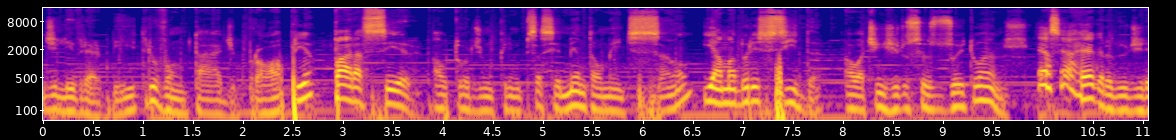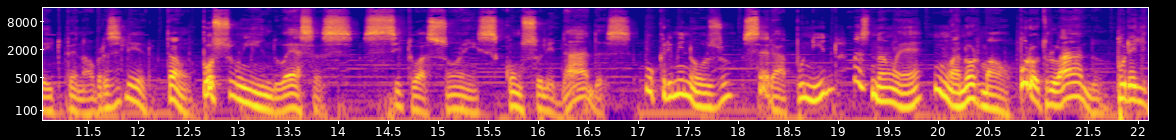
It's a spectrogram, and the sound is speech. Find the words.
de livre-arbítrio, vontade própria. Para ser autor de um crime, precisa ser mentalmente são e amadurecida ao atingir os seus 18 anos. Essa é a regra do direito penal brasileiro. Então, possuindo essas situações consolidadas, o criminoso será punido, mas não é um anormal. Por outro lado, por ele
